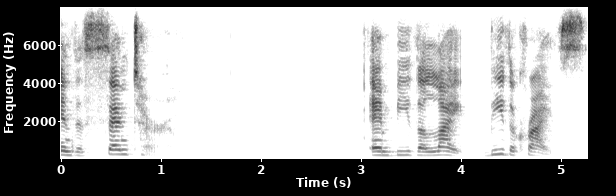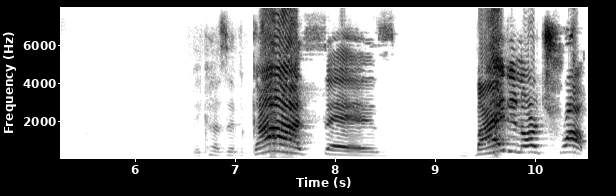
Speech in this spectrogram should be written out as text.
in the center and be the light, be the Christ. Because if God says Biden or Trump,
